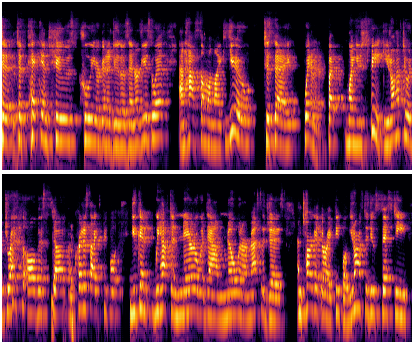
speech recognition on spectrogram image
to, yeah. to pick and choose who you're going to do those interviews with and have someone like you to say, wait a minute, but when you speak, you don't have to address all this stuff and criticize people. You can, we have to narrow it down, know what our message is, and target the right people. You don't have to do 50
